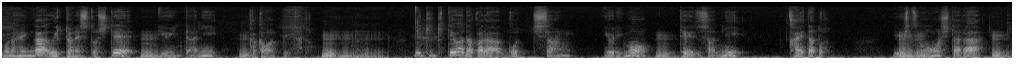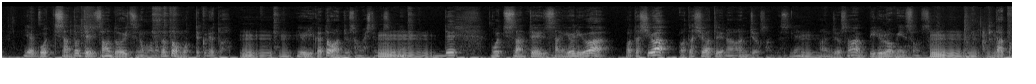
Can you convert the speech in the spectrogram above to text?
この辺がウィットネスとして U インターに関わっていたと、うん。うんうんで聞き手はだからゴッチさんよりも、ん。テーズさんに変えたという質問をしたら、うん。うん。いやゴッチさんとテーズさんは同一のものだと思ってくれと。うんうんうん。いう言い方を安城さんがしてますよね、うんうんでゴッチさんテーズさんよりは私は私はというのは安城さんですね、安城さんはビル・ロビンソンさうんんうん。だと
